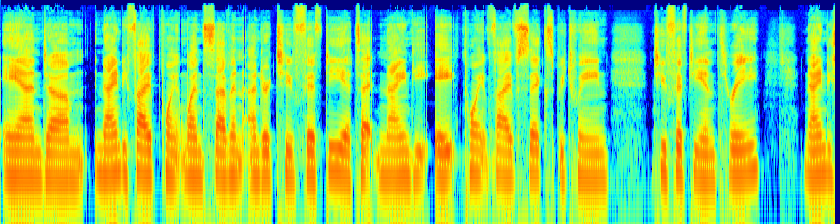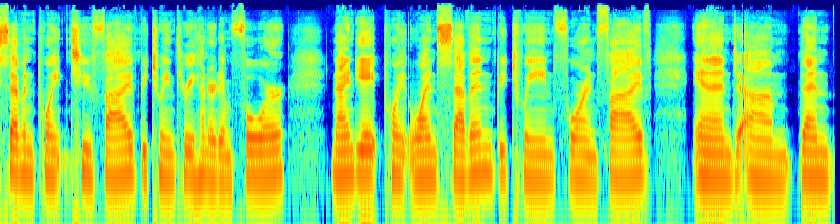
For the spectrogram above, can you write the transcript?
And um, 95.17 under 250, it's at 98.56 between 250 and 3, 97.25 between 300 and 4, 98.17 between 4 and 5, and um, then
